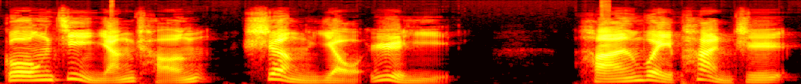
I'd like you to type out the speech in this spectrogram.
攻晋阳城，胜有日矣。韩魏叛之，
